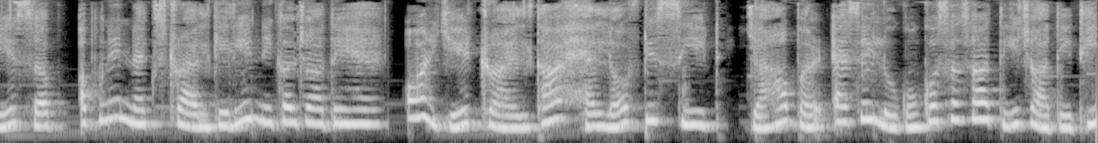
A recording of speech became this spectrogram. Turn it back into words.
ये सब अपने नेक्स्ट ट्रायल के लिए निकल जाते हैं। और ये ट्रायल था हेल ऑफ़ डिसीट यहाँ पर ऐसे लोगों को सजा दी जाती थी,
